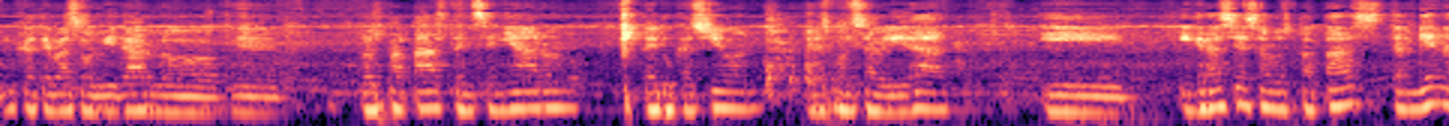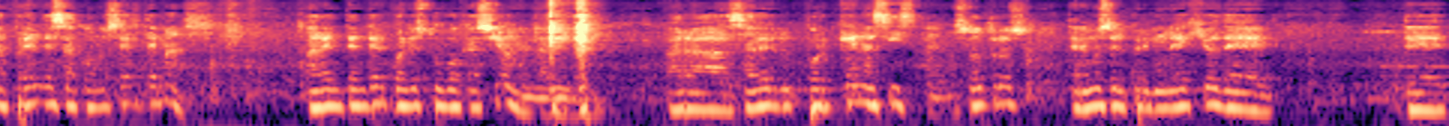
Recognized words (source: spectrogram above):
nunca te vas a olvidar lo que los papás te enseñaron, la educación, la responsabilidad. Y, y gracias a los papás también aprendes a conocerte más para entender cuál es tu vocación en la vida, para saber por qué naciste. Nosotros tenemos el privilegio de, de,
